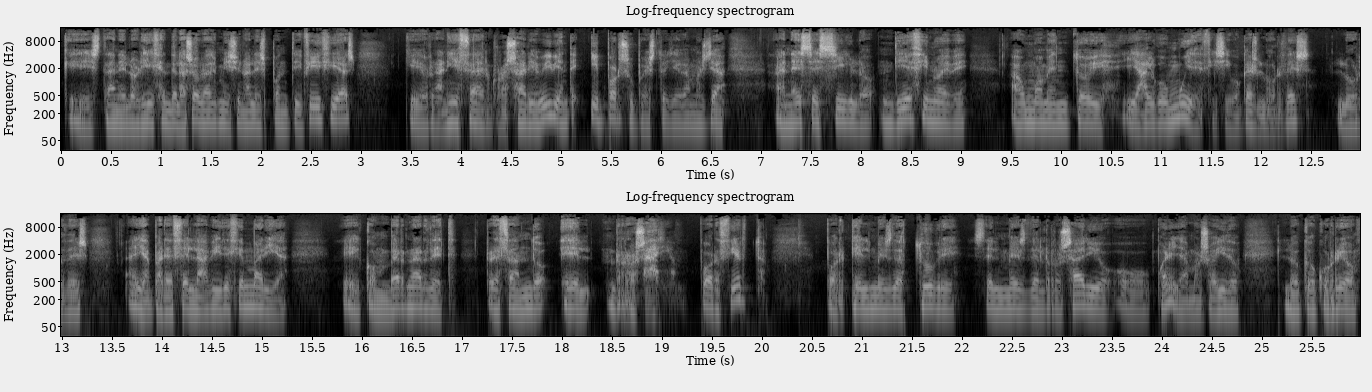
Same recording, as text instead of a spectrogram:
que está en el origen de las obras misionales pontificias, que organiza el Rosario Viviente. Y por supuesto llegamos ya en ese siglo XIX a un momento y, algo muy decisivo, que es Lourdes. Lourdes, ahí aparece la Virgen María eh, con Bernadette rezando el rosario. Por cierto, porque el mes de octubre es el mes del rosario, o bueno, ya hemos oído lo que ocurrió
